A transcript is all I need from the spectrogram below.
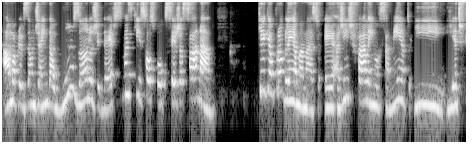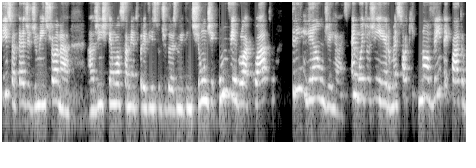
há uma previsão de ainda alguns anos de déficit, mas que isso aos poucos seja sanado. O que, que é o problema, Márcio? É, a gente fala em orçamento e, e é difícil até de dimensionar. A gente tem um orçamento previsto de 2021 de 1,4 trilhão de reais. É muito dinheiro, mas só que 94%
